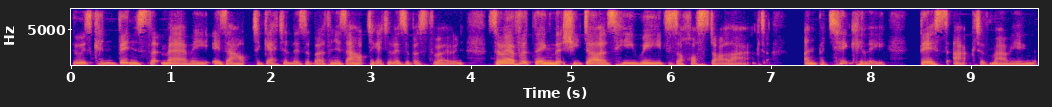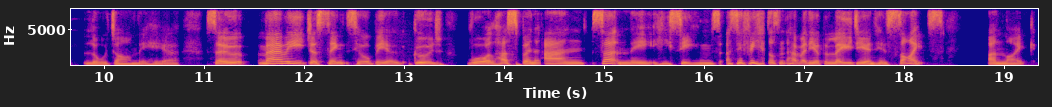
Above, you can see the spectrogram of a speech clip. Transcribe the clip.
who is convinced that Mary is out to get Elizabeth and is out to get Elizabeth's throne. So everything that she does, he reads as a hostile act and particularly this act of marrying Lord Darnley here. So Mary just thinks he'll be a good royal husband, and certainly he seems as if he doesn't have any other lady in his sights, unlike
